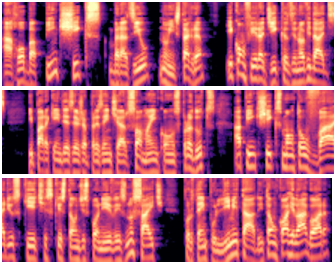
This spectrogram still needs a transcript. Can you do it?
arroba Pink Chicks Brasil no Instagram e confira dicas e novidades. E para quem deseja presentear sua mãe com os produtos, a Pink Chicks montou vários kits que estão disponíveis no site por tempo limitado. Então corre lá agora,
